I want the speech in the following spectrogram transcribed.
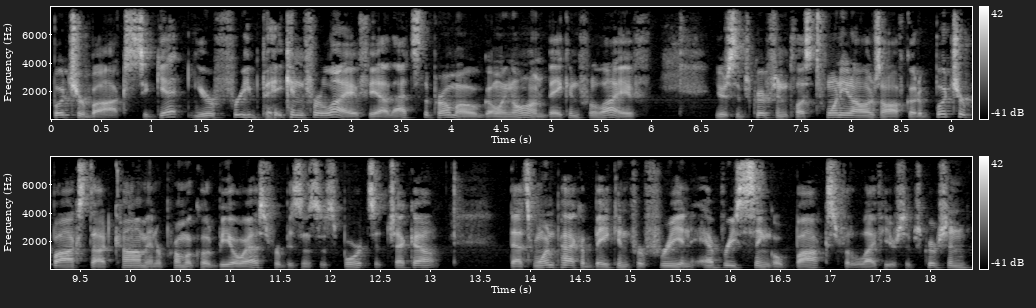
Butcher Box to get your free bacon for life. Yeah, that's the promo going on. Bacon for life. Your subscription plus $20 off. Go to butcherbox.com, enter promo code BOS for Business of Sports at checkout. That's one pack of bacon for free in every single box for the life of your subscription,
